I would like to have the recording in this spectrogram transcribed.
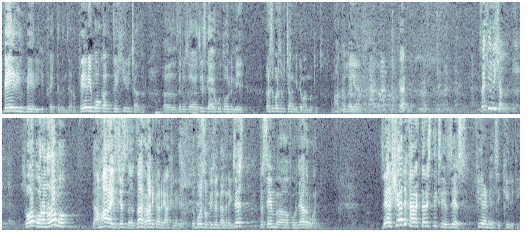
very, very effective and they're very vocal. They hear each other. Uh, there was uh, this guy who told me, እርስ በርስ ብቻ ነው የሚደማመጡት መካከል ላይ የለም okay they feed each other so for an oromo the amhara is just the, that radical reactionary the voice of reason doesn't exist the same uh, for the other one their shared characteristics is this fear and insecurity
